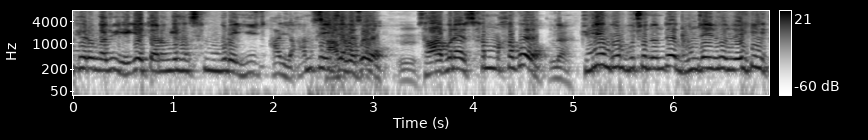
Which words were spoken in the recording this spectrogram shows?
폐렴 가지고 얘기했다는 게 한 3분의 2 아니 한 페이지 4분의 하고 4분의 3 하고 네. 뒤에 뭘 붙였는데 문재인 선생이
